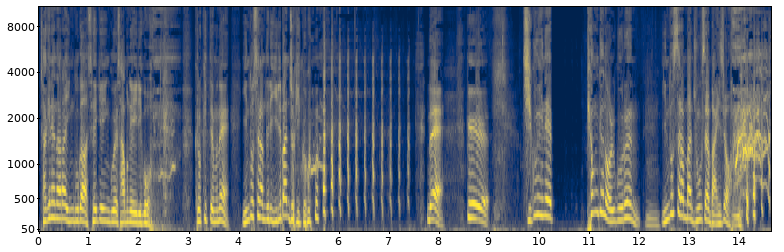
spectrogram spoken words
자기네 나라 인구가 세계 인구의 4분의 1이고 그렇기 때문에 인도 사람들이 일반적인 거고 네. 그 지구인의 평균 얼굴은 인도 사람 반 중국 사람 반이죠.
